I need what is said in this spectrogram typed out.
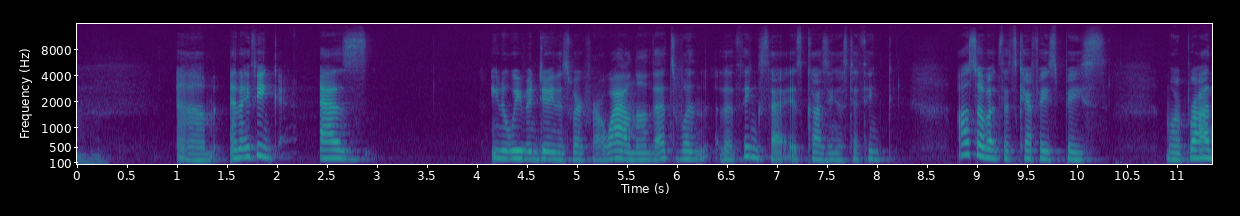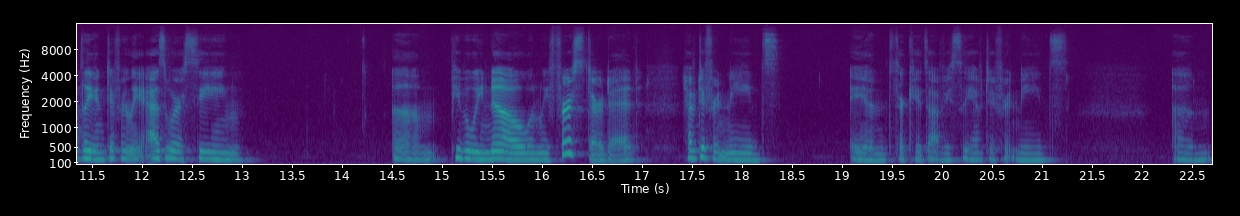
Mm-hmm. um, and i think as you know we've been doing this work for a while now that's one of the things that is causing us to think also about this cafe space more broadly and differently as we're seeing um, people we know when we first started have different needs and their kids obviously have different needs. Um,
